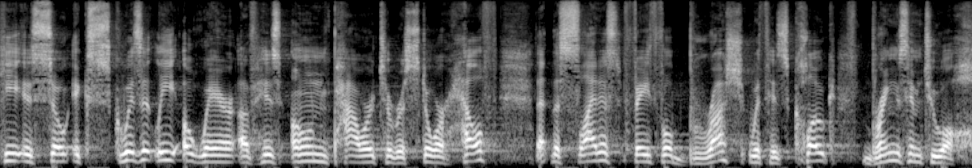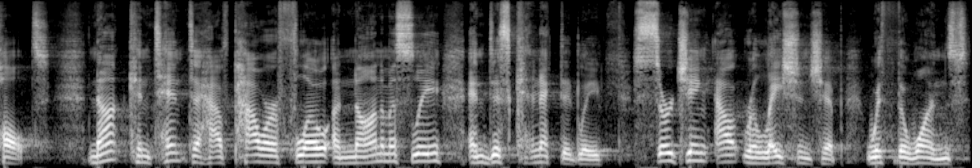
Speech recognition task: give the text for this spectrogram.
he is so exquisitely aware of his own power to restore health that the slightest faithful brush with his cloak brings him to a halt. Not content to have power flow anonymously and disconnectedly, searching out relationship with the ones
